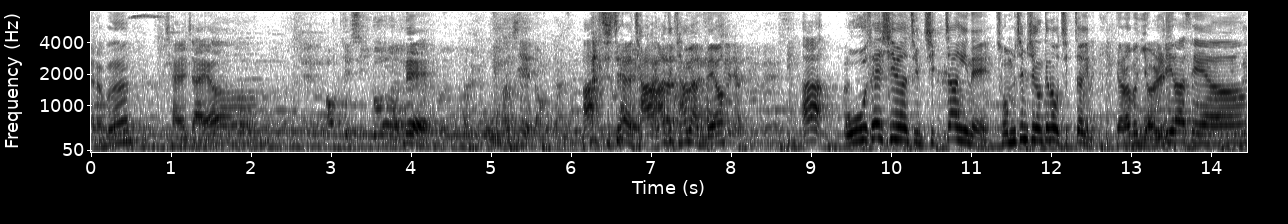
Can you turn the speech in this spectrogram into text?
여러분 잘 자요. 어, 데이씨 이거 네. 오후 3시에 나온다. 아 진짜 자 아직 자면 안 돼요? 아 오후 3시면 지금 직장이네. 점심 시간 끝나고 직장이네. 여러분 열일하세요.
